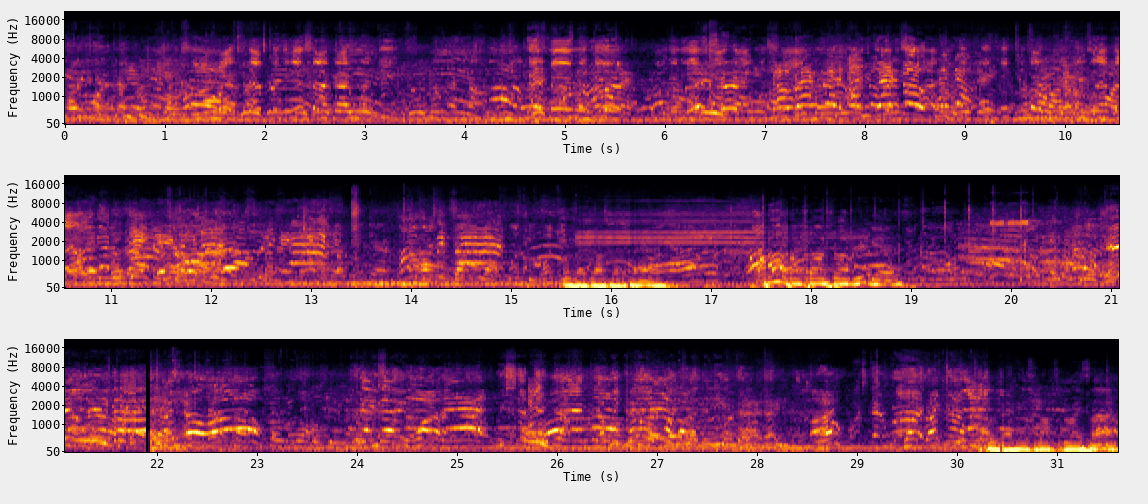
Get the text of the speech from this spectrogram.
That's because the inside guy went deep. His man went deep. And the inside guy went Now back up, Army, back up. He took off. He went down. Quarterback drops on the pass. Caught by Josh Rodriguez. We shut that down. Now we can do a punch underneath that. All right? But right now, we Quarterback hands it off to the right side.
